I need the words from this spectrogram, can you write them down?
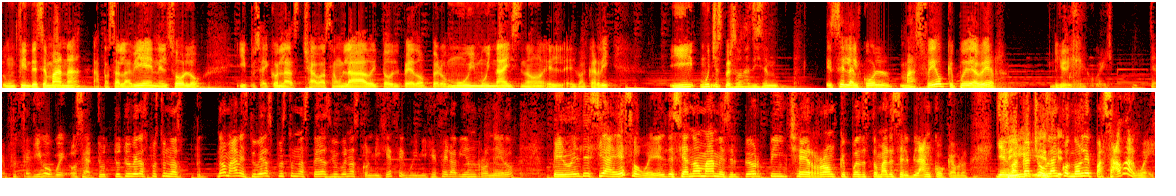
un fin de semana a pasarla bien, él solo, y pues ahí con las chavas a un lado y todo el pedo, pero muy, muy nice, ¿no? El, el Bacardí. Y muchas personas dicen, es el alcohol más feo que puede haber. Y yo dije, güey, Te, pues te digo, güey, o sea, tú, tú te hubieras puesto unas, no mames, te hubieras puesto unas pedas bien buenas con mi jefe, güey. Mi jefe era bien ronero, pero él decía eso, güey. Él decía, no mames, el peor pinche ron que puedes tomar es el blanco, cabrón. Y el Sí, bacacho blanco que- no le pasaba, güey.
